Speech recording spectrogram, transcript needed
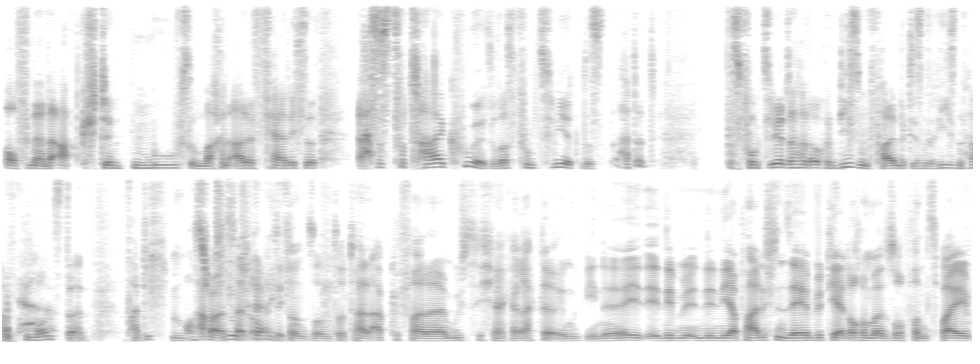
aufeinander abgestimmten Moves und machen alle fertig. Das ist total cool. Sowas funktioniert. Das hat halt, das funktioniert halt auch in diesem Fall mit diesen riesenhaften Monstern. Fand ich Mothra ist halt auch echt so, ein- so ein total abgefahrener, mystischer Charakter irgendwie, ne? In, dem, in den japanischen Serien wird die halt auch immer so von zwei,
